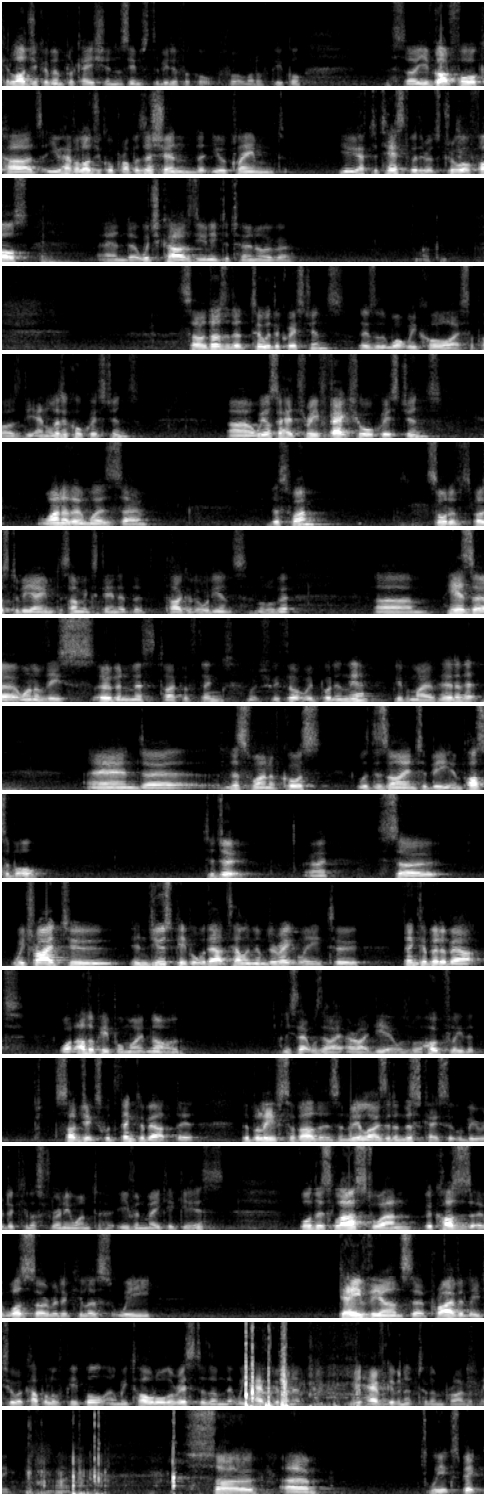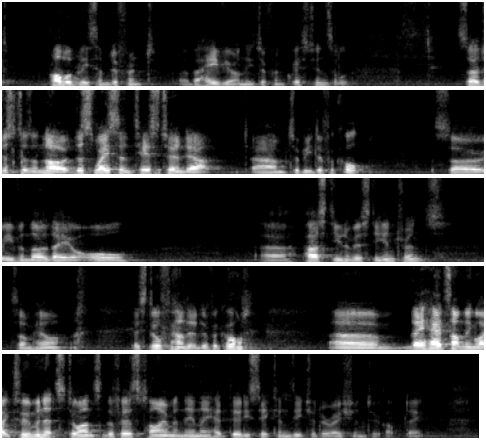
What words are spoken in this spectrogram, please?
logic of implication seems to be difficult for a lot of people. So you've got four cards, you have a logical proposition that you claimed you have to test whether it's true or false, and uh, which cards do you need to turn over. Okay. So those are the two of the questions. Those are what we call, I suppose, the analytical questions. Uh, we also had three factual questions. One of them was uh, this one, sort of supposed to be aimed to some extent at the target audience a little bit. Um, here's uh, one of these urban myth type of things, which we thought we'd put in there. People might have heard of it. And uh, this one, of course, was designed to be impossible to do. Right? So we tried to induce people without telling them directly to think a bit about what other people might know. At least that was our, our idea, was hopefully that subjects would think about the, the beliefs of others and realize that in this case it would be ridiculous for anyone to even make a guess. For this last one, because it was so ridiculous, we gave the answer privately to a couple of people, and we told all the rest of them that we have given it, we have given it to them privately. Right? So um, we expect probably some different uh, behaviour on these different questions. So just as a note, this Wason test turned out um, to be difficult. So even though they are all uh, passed university entrance somehow, they still found it difficult. Um, they had something like two minutes to answer the first time, and then they had 30 seconds each iteration to update.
